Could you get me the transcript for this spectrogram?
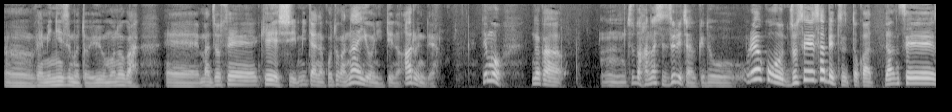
うん、フェミニズムというものが、えー、まあ、女性軽視みたいなことがないようにっていうのはあるんだよ。でもなんかうん、ちょっと話ずれちゃうけど俺はこう女性差別とか男性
